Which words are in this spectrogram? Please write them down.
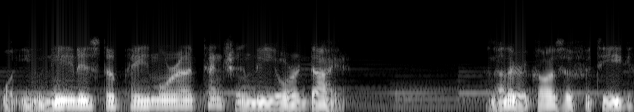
What you need is to pay more attention to your diet. Another cause of fatigue,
